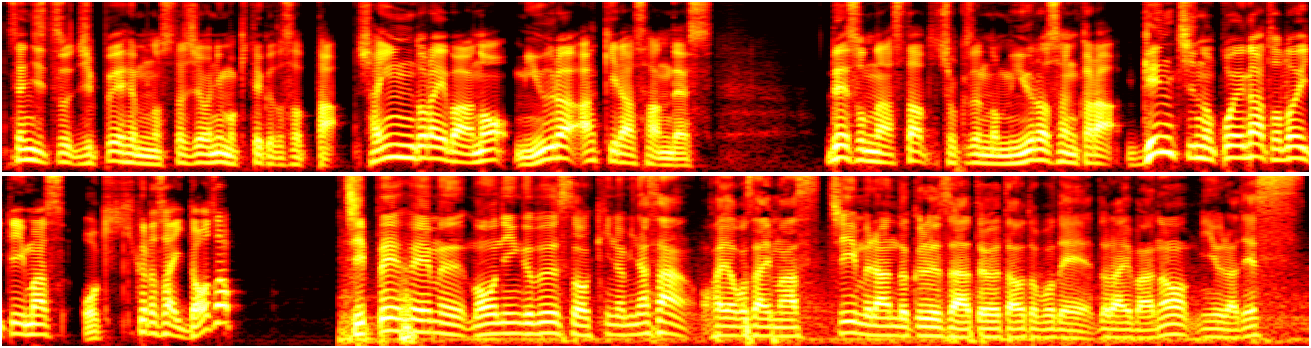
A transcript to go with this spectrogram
先日 ZIPFM のスタジオにも来てくださった社員ドライバーの三浦明さんです。でそんなスタート直前の三浦さんから現地の声が届いています。お聞きください。どうぞ。チップ FM モーニングブースをお聞きの皆さんおはようございます。チームランドクルーザートヨタオトボデードライバーの三浦です、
